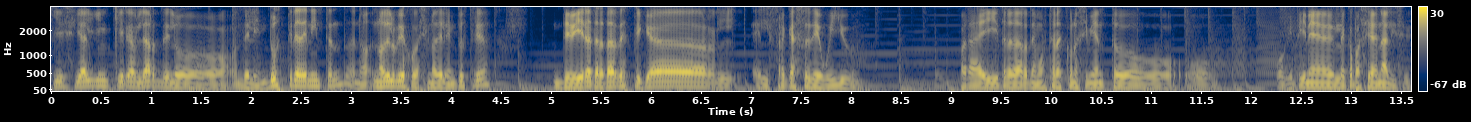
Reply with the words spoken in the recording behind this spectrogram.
que si alguien quiere hablar de, lo, de la industria de Nintendo, no, no de los videojuegos, sino de la industria, debiera tratar de explicar el fracaso de Wii U para ahí tratar de mostrar conocimiento o, que tiene la capacidad de análisis.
